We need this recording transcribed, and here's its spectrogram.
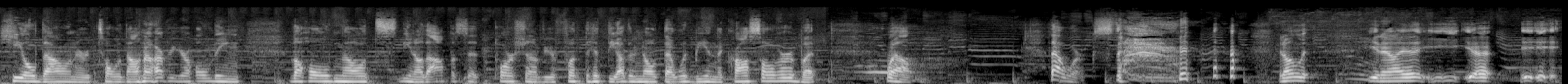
heel down or toe down, however you're holding the hold notes, you know, the opposite portion of your foot to hit the other note that would be in the crossover, but, well, that works. it only, you know, it, it, it,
